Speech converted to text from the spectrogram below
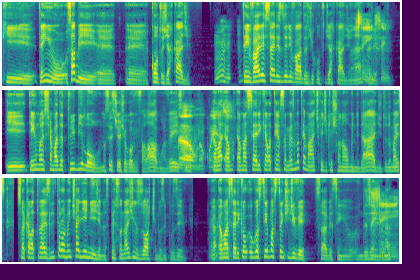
Que tem o. Sabe, é, é, contos de arcade? Uhum, Tem várias séries derivadas de conto de arcade, né? sim, ali. sim. E tem uma chamada Three Below. Não sei se você já chegou a ouvir falar alguma vez. Não, não É conheço. uma, é, uma, é uma série que ela tem essa mesma temática de questionar a humanidade e tudo mais, só que ela traz literalmente alienígenas, personagens ótimos, inclusive. É- É uma Uhum. série que eu, eu gostei bastante de ver, sabe, assim, o, desenho, né? Sim.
